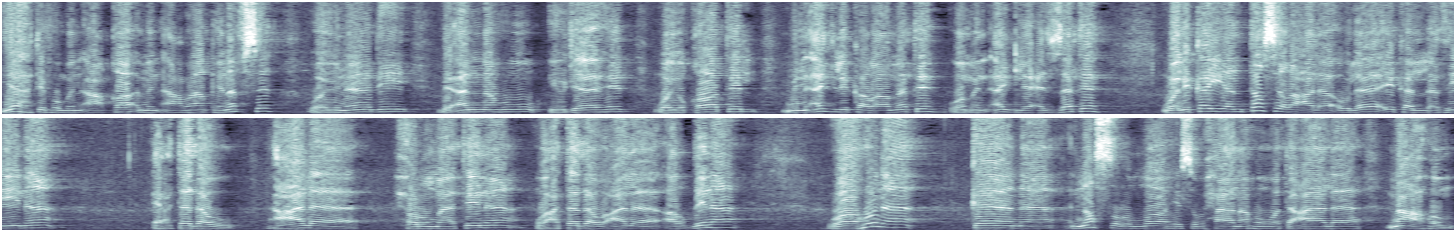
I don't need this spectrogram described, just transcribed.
يهتف من أعقاء من أعماق نفسه وينادي بأنه يجاهد ويقاتل من أجل كرامته ومن أجل عزته ولكي ينتصر على أولئك الذين اعتدوا على حرماتنا واعتدوا على أرضنا وهنا كان نصر الله سبحانه وتعالى معهم.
